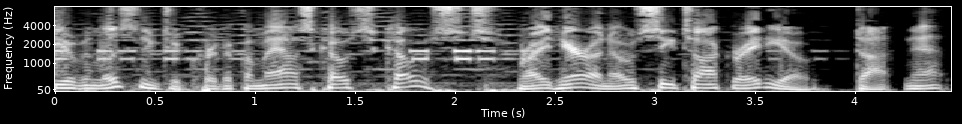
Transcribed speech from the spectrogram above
You've been listening to Critical Mass Coast to Coast right here on OCTalkRadio.net.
